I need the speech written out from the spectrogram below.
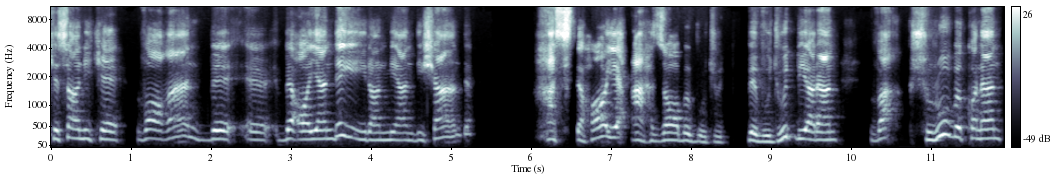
کسانی که واقعا به, به آینده ایران میاندیشند هسته های احزاب وجود به وجود بیارن و شروع بکنن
